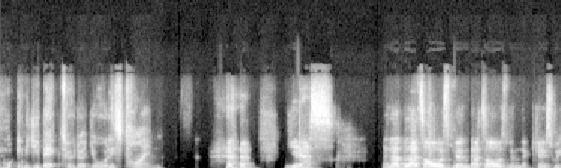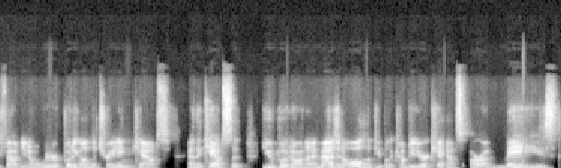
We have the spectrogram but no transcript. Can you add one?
more energy back too, don't you? Or at least time. yes. And that, but that's always been that's always been the case. We found, you know, when we were putting on the training camps, and the camps that you put on. I imagine all the people that come to your camps are amazed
